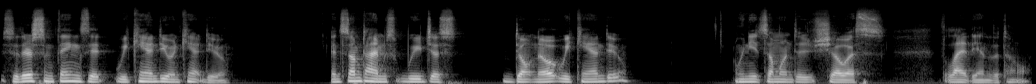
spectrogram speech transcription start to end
So there's some things that we can do and can't do. And sometimes we just don't know what we can do. We need someone to show us the light at the end of the tunnel.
